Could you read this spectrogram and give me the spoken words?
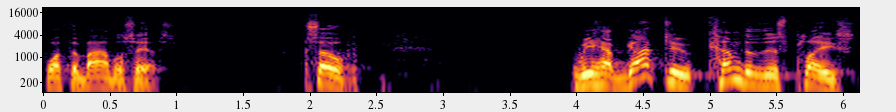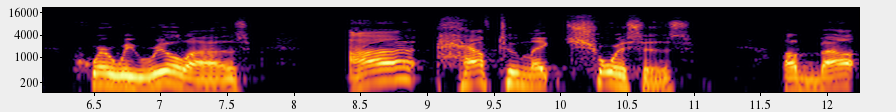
what the Bible says. So, we have got to come to this place where we realize I have to make choices about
